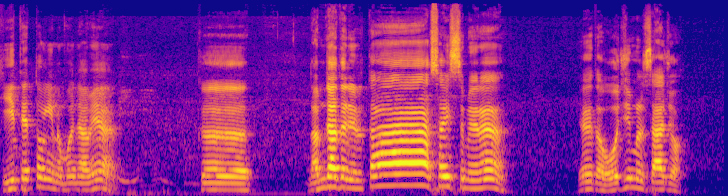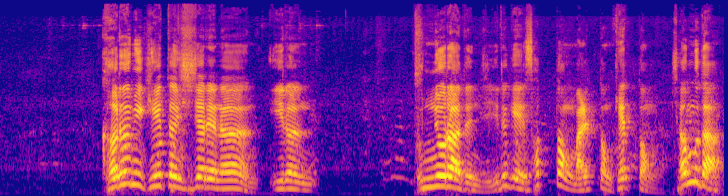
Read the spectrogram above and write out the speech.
기대똥이는 뭐냐면 그 남자들이 딱 서 있으면은 여기다 오줌을 싸죠. 걸음이 귀했던 시절에는 이런 분뇨라든지 이렇게 소똥, 말똥, 개똥 전부 다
